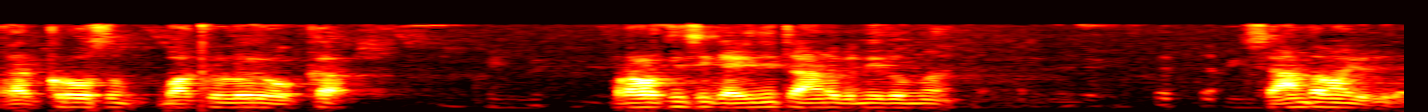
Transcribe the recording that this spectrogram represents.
റെഡ് ക്രോസും ബാക്കിയുള്ളവരും ഒക്കെ പ്രവർത്തിച്ച് കഴിഞ്ഞിട്ടാണ് പിന്നെ ഇതൊന്ന് ശാന്തമായി വരിക.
